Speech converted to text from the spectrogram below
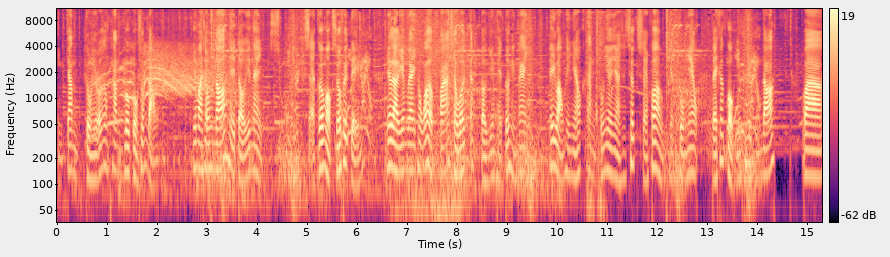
chiến tranh cùng hiệu ứng âm thanh vô cùng sống động. Nhưng mà sau đó thì tội game này sẽ có một số khuyết điểm như là game gây không quá đột phá so với các tội game hệ tối hiện nay. Hy vọng thì nhà phát hành cũng như nhà sản xuất sẽ phối hợp cùng nhau để khắc phục những khuyết điểm đó. Và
